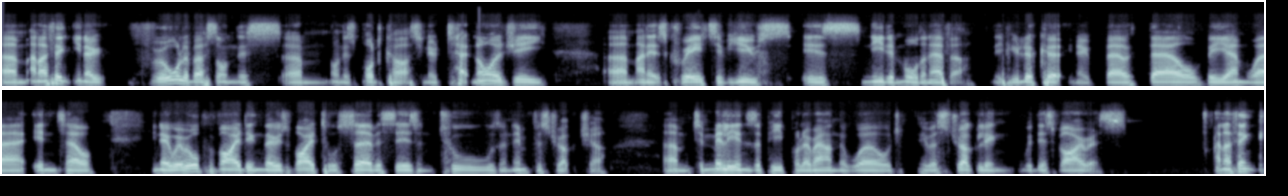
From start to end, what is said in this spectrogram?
Um, and I think you know for all of us on this um, on this podcast, you know, technology um, and its creative use is needed more than ever. If you look at you know Dell, VMware, Intel, you know we're all providing those vital services and tools and infrastructure um, to millions of people around the world who are struggling with this virus. And I think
